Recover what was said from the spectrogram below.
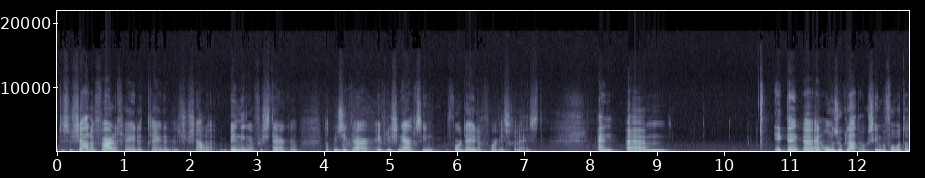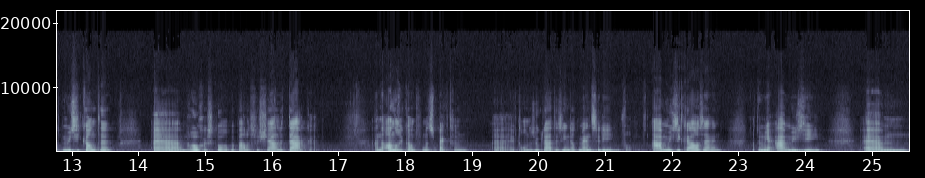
de sociale vaardigheden trainen, de sociale bindingen versterken. Dat muziek daar evolutionair gezien voordelig voor is geweest. En um, ik denk, uh, en onderzoek laat ook zien bijvoorbeeld dat muzikanten uh, hoger scoren bepaalde sociale taken. Aan de andere kant van het spectrum uh, heeft onderzoek laten zien dat mensen die bijvoorbeeld amuzikaal zijn, dat noem je amusie. Um,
